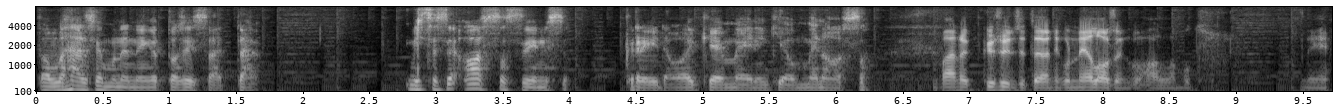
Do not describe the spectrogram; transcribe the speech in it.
tämä on vähän semmoinen niin tosissaan, että missä se Assassin's Creed oikein meininki on menossa. Mä nyt kysyn sitä jo niin kuin nelosen kohdalla, mutta niin.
